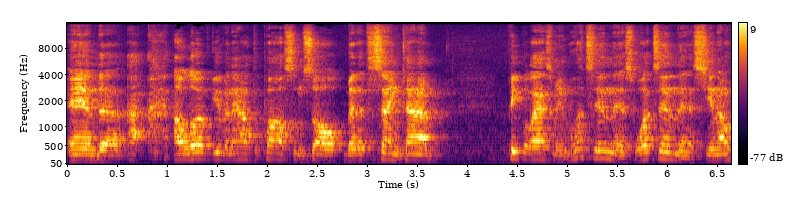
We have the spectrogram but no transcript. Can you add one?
and uh, I, I love giving out the possum salt, but at the same time, people ask me, what's in this? What's in this? You know,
